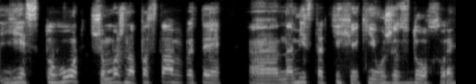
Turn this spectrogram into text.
є того, що можна поставити на місто тих, які вже здохли.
